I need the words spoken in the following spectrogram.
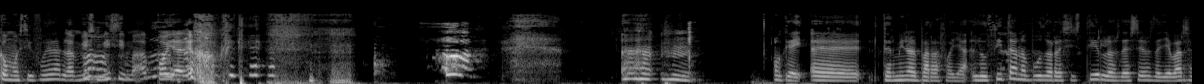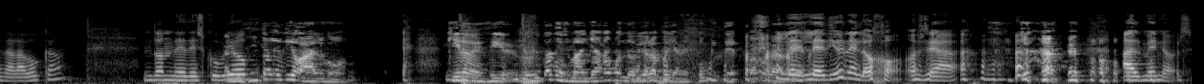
como si fuera la mismísima polla de Júpiter. ok, eh, termino el párrafo ya. Lucita no pudo resistir los deseos de llevársela a la boca, donde A descubrió... Lucita le dio algo. Quiero decir, Lucita desmayada cuando vio la polla de Júpiter. Le, dio en el ojo, o sea, al menos,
